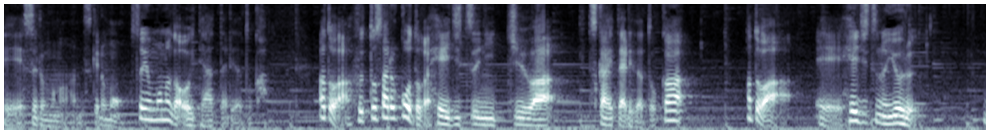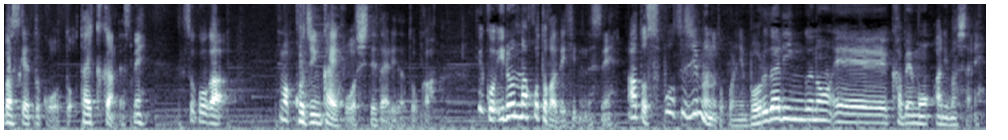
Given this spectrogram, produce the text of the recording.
えー、するものなんですけどもそういうものが置いてあったりだとか。あとはフットサルコートが平日日中は使えたりだとかあとは、えー、平日の夜バスケットコート体育館ですね。そこが、まあ、個人開放してたりだとか結構いろんなことができるんですね。あとスポーツジムのところにボルダリングの、えー、壁もありましたね。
